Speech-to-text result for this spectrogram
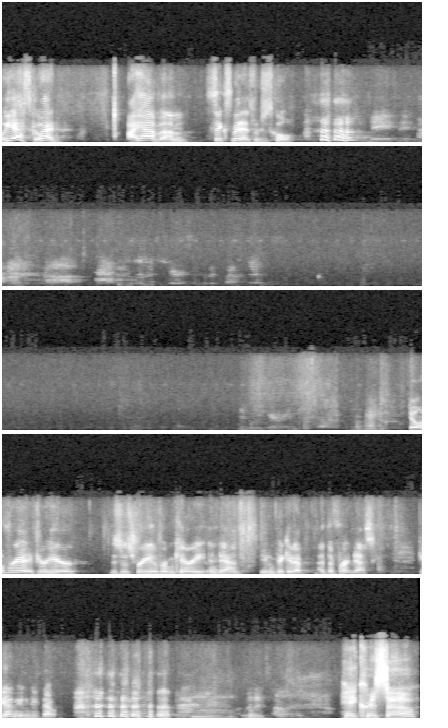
Oh yes, go ahead. I have um six minutes, which is cool. Amazing. Don't forget if you're here, this is for you from Carrie and Dan. You can pick it up at the front desk. If you haven't, you can take that one. hey, Krista.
